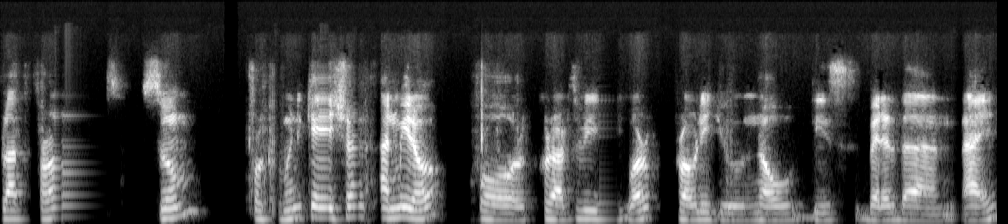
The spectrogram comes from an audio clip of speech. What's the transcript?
platforms, Zoom for communication and Miro for collaborative work. Probably you know this better than I.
